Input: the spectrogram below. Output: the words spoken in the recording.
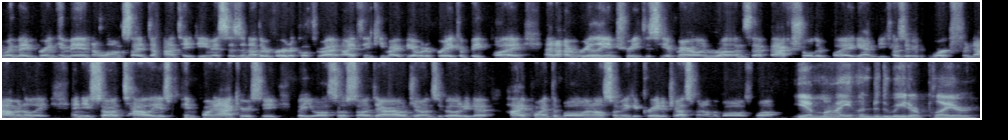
when they bring him in alongside Dontay Demus as another vertical threat, I think he might be able to break a big play. And I'm really intrigued to see if Maryland runs that back shoulder play again because it worked phenomenally. And you saw Taulia's pinpoint accuracy, but you also saw Darryl Jones' ability to high point the ball and also make a great adjustment on the ball as well. Yeah, my under the radar player,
